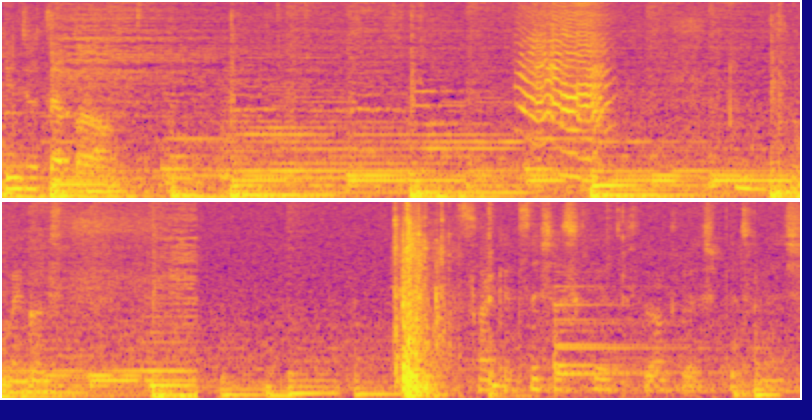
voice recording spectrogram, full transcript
Hinter der Bar. Oh mein Gott. Sag jetzt nicht, das geht wirklich, bitte nicht.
